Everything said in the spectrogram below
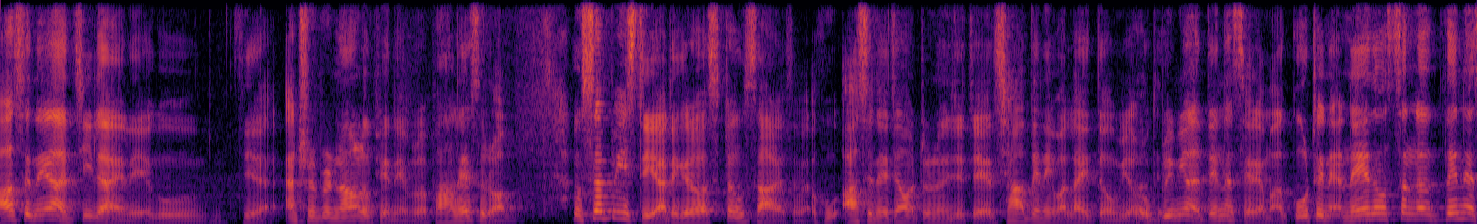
အာဆင်နယ်ကကြည့်လိုက်ရင်လေအခုကြည့်ရ entrepreneur လို့ဖြစ်နေပြီဘာလဲဆိုတော့ဟို set piece တွေကတကယ်တော့ stoke စားတယ်ဆိုတော့အခု Arsenal ကြောင့်တွန်းတွန်းကြဲကြဲတခြားအသင်းတွေမှာလိုက်တုံးပြီးတော့အခု Premier အသင်း30ထဲမှာအကိုထိန်နဲ့အနည်းဆုံး12သင်းနဲ့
